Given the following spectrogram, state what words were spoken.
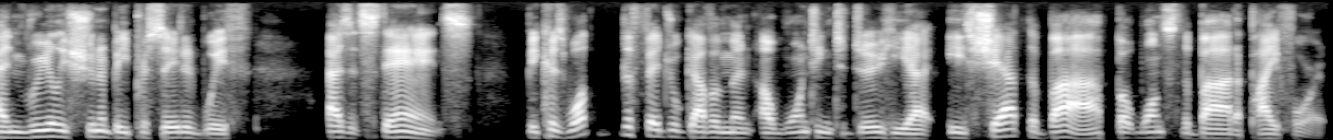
and really shouldn't be proceeded with as it stands. Because what the federal government are wanting to do here is shout the bar, but wants the bar to pay for it.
